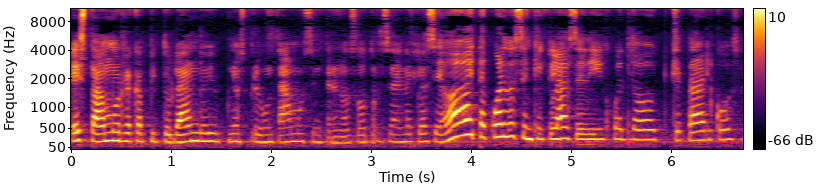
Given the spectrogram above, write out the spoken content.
estábamos recapitulando y nos preguntábamos entre nosotros en la clase, ay, ¿te acuerdas en qué clase dijo el doc? ¿Qué tal cosa?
